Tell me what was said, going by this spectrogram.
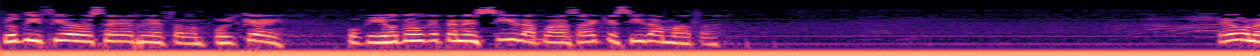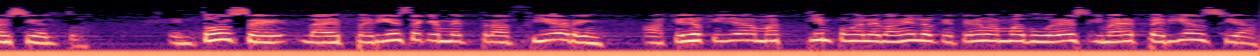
Yo difiero de ese refrán. ¿Por qué? Porque yo tengo que tener sida para saber que sida mata. ¿Es o no es cierto? Entonces, las experiencias que me transfieren, aquellos que llevan más tiempo en el Evangelio, que tienen más madurez y más experiencia,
